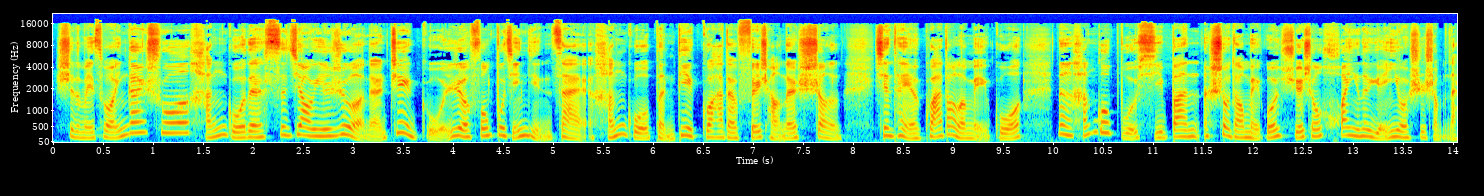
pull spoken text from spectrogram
是的，没错，应该说韩国的私教育热呢，这股热风不仅仅在韩国本地刮得非常的盛，现在也刮到了美国。那韩国补习班受到美国学生欢迎的原因又是什么呢？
